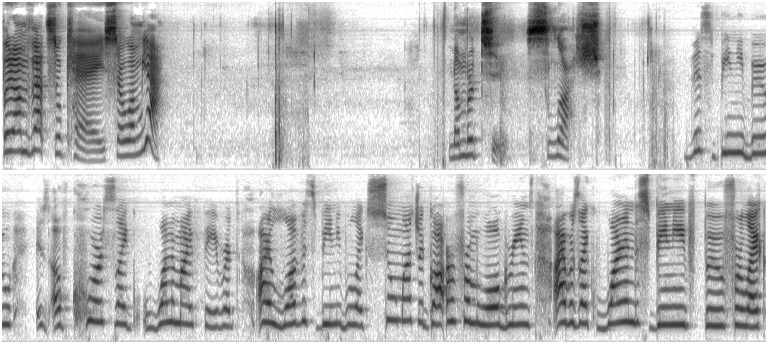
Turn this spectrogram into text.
but um that's okay. So um yeah. Number two, slush. This Beanie Boo is of course like one of my favorites. I love this Beanie Boo like so much. I got her from Walgreens. I was like wanting this Beanie Boo for like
